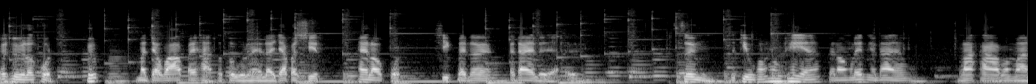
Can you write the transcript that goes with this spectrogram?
ก็คือเรากดปึ๊บมันจะวาร์ปไปหาศัตรูในระยะประชิด ให้เรากดคลิกไปเลยไปได้เลยอะเออซึ่งสกิลค่อนข้างเท่นะไปลองเล่นกันได้นะผมราคาประมาณ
